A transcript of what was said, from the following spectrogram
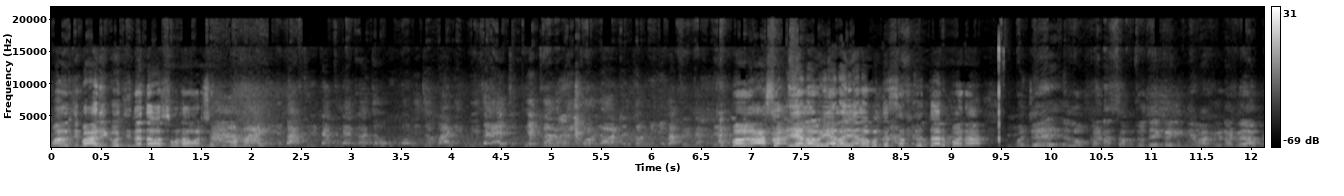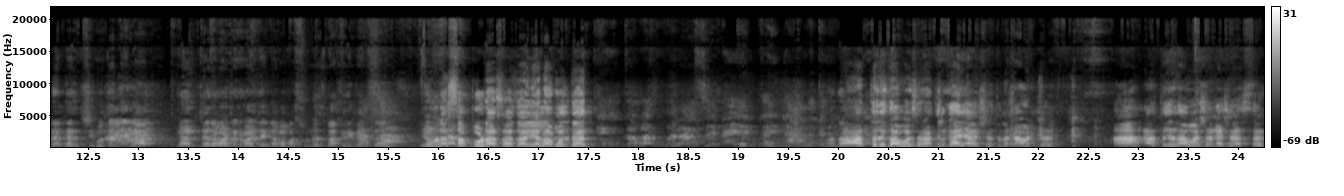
मला ती बारीक होती ना तेव्हा सोळा वर्षाची बोलला तर. आईने भाकरी टाकल्या का? तर उन्हाळीचं पाणी मी जायचं फेकायला. काही कोणाला वाटेल का मी भाकरी टाकल्या बघ असा याला याला याला बोलतात समजूतदारपणा. म्हणजे लोकांना समजू दे का इथे भाकरी टाकल्या आपल्या घरची बोलतात नाही का घरच्याला वाटायला पाहिजे का बाबा सुनच भाकरी करतात? एवढा सपोर्ट असायचा. याला बोलतात असे तरी आणि आताच्या जावशा राहतील का या अशा? तुला काय वाटतं? हा? आताच्या जावशा कशा असतात?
